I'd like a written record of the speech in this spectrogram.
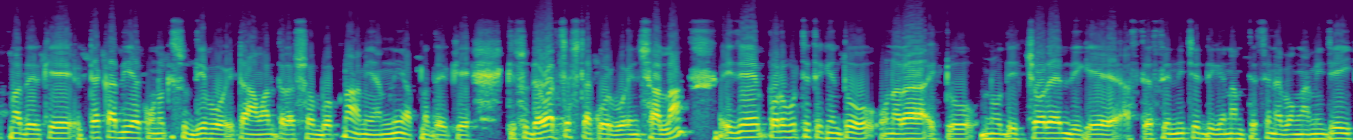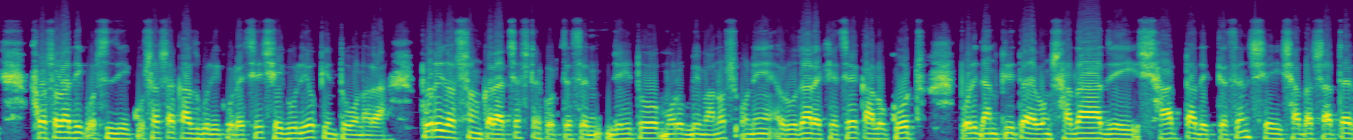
আপনাদেরকে টাকা দিয়ে কোনো কিছু দেব, এটা আমার দ্বারা সম্ভব না। আমি এমনি আপনাদেরকে কিছু দেওয়ার চেষ্টা করব ইনশাল্লাহ এই যে পরবর্তীতে কিন্তু ওনারা একটু নদীর চরের দিকে আস্তে আস্তে নিচের দিকে নামতেছেন এবং আমি যেই ফসলাদি করছি, যে কুশাসা কাজগুলি করেছি, সেগুলিও কিন্তু ওনারা পরিদর্শন করার চেষ্টা করতেছেন। যেহেতু মুরব্বী মুরব্বী মানুষ, উনি রোজা রেখেছে, কালো কোট পরিধানকৃত এবং সাদা যেই শার্টটা দেখতেছেন, সেই সাদা শার্টের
